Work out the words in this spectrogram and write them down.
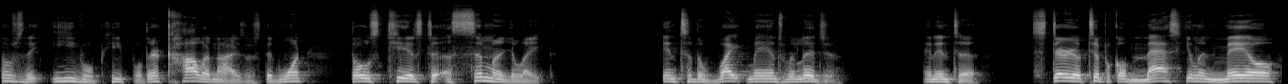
those are the evil people. They're colonizers that want those kids to assimilate into the white man's religion and into stereotypical masculine male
